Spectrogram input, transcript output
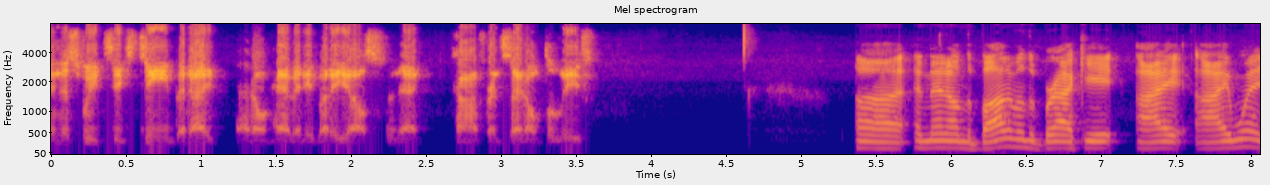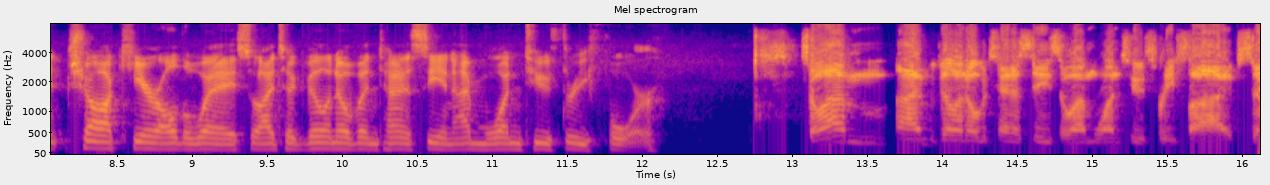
in the Sweet 16, but I, I don't have anybody else in that conference. I don't believe. Uh, and then on the bottom of the bracket, I I went chalk here all the way. So I took Villanova and Tennessee, and I'm one, two, three, four. So I'm I'm Villanova, Tennessee. So I'm one, two, three, five. So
